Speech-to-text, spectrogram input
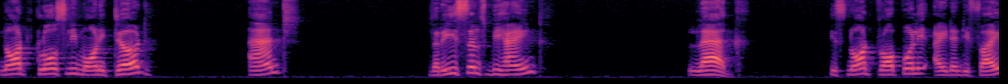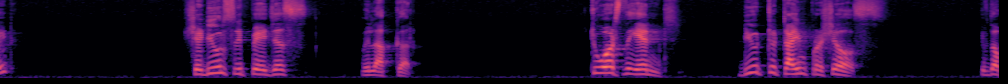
not closely monitored and the reasons behind lag is not properly identified, schedule slippages will occur. Towards the end, due to time pressures, if the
